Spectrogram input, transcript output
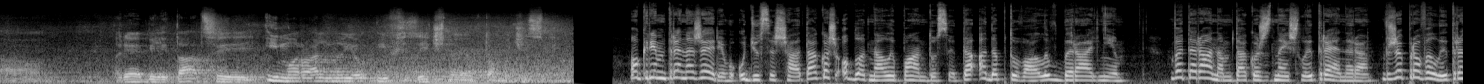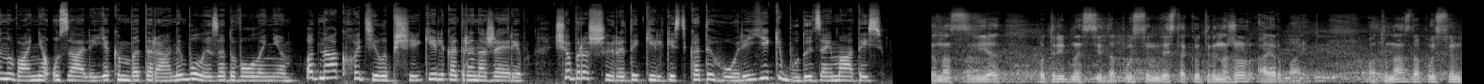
а, реабілітацією і моральною, і фізичною в тому числі. Окрім тренажерів, у ДЮСШ також обладнали пандуси та адаптували вбиральні. Ветеранам також знайшли тренера. Вже провели тренування у залі, яким ветерани були задоволені. Однак хотіли б ще кілька тренажерів, щоб розширити кількість категорій, які будуть займатись. У нас є потребности, допустим, есть такой тренажер Airbike. Вот у нас, допустим,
